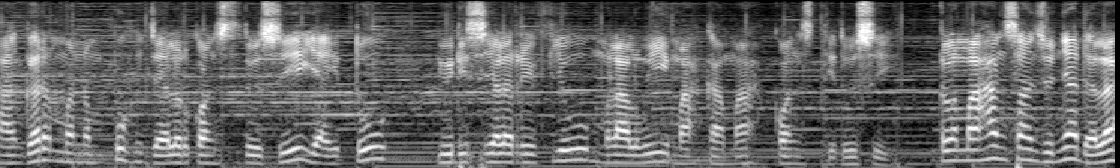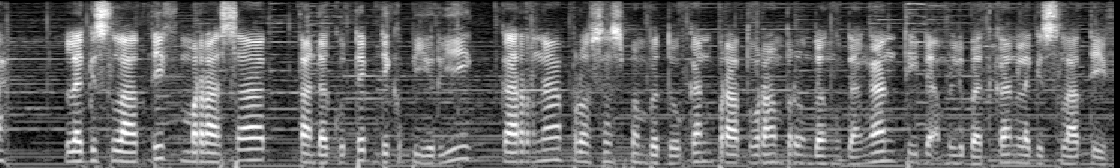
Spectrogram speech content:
agar menempuh jalur konstitusi yaitu judicial review melalui Mahkamah Konstitusi. Kelemahan selanjutnya adalah legislatif merasa tanda kutip dikepiri karena proses pembentukan peraturan perundang-undangan tidak melibatkan legislatif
